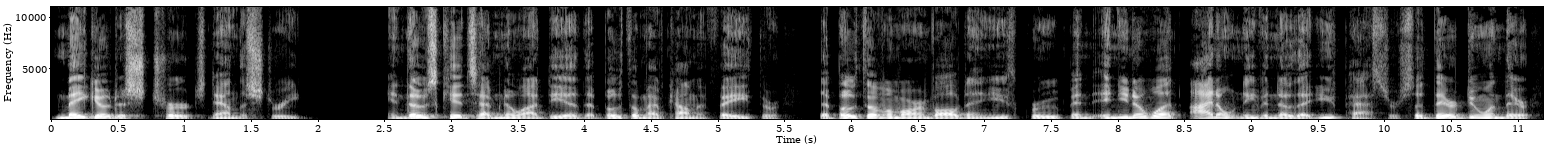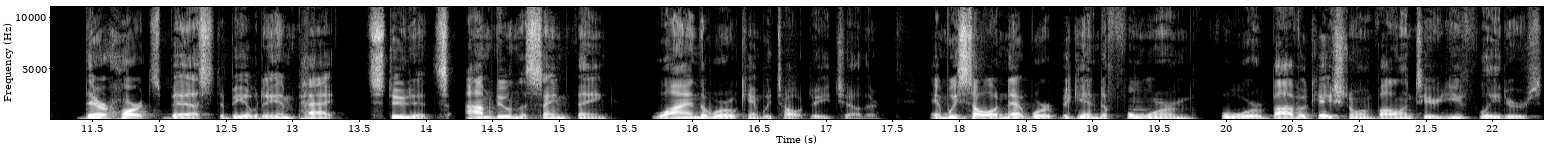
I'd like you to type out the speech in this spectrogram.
may go to church down the street. And those kids have no idea that both of them have common faith or that both of them are involved in a youth group. And and you know what? I don't even know that youth pastor. So they're doing their their heart's best to be able to impact students. I'm doing the same thing. Why in the world can't we talk to each other? and we saw a network begin to form for bivocational and volunteer youth leaders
